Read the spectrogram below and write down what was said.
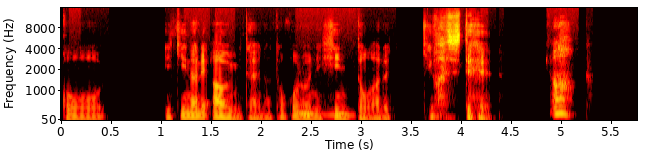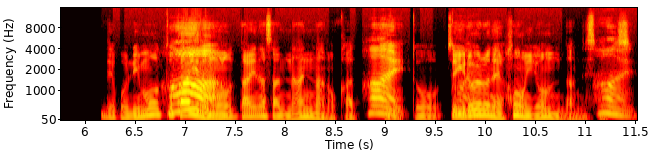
こう、いきなり会うみたいなとこうんうろにヒンん。トがある気がして、あ、で、こう、リモート会議のは物足りなさは何なのかっていい。うと、いはい。ろいろね、本読んだんですよ、私。はい。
